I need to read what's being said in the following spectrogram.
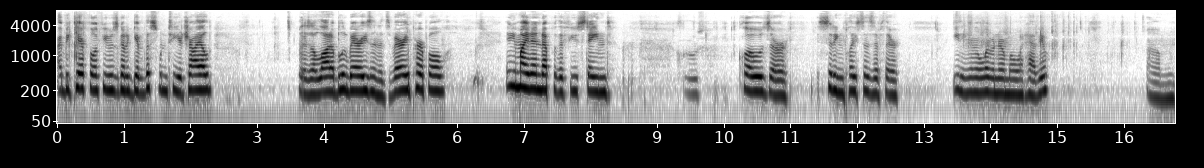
I'd be careful if you was going to give this one to your child. There's a lot of blueberries and it's very purple. And you might end up with a few stained Close. clothes or sitting places if they're eating in the living room or what have you. Um,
